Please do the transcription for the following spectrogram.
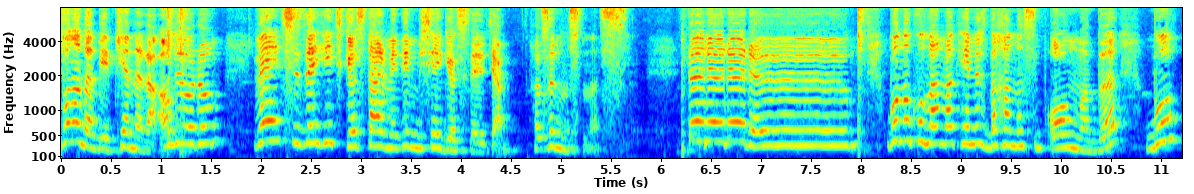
Bunu da bir kenara alıyorum. Ve size hiç göstermediğim bir şey göstereceğim. Hazır mısınız? Bunu kullanmak henüz daha nasip olmadı. Bu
